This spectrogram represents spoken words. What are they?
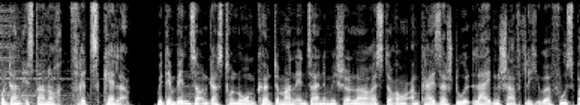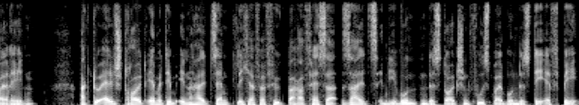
Und dann ist da noch Fritz Keller. Mit dem Winzer und Gastronom könnte man in seinem Michelin-Restaurant am Kaiserstuhl leidenschaftlich über Fußball reden. Aktuell streut er mit dem Inhalt sämtlicher verfügbarer Fässer Salz in die Wunden des Deutschen Fußballbundes DFB.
